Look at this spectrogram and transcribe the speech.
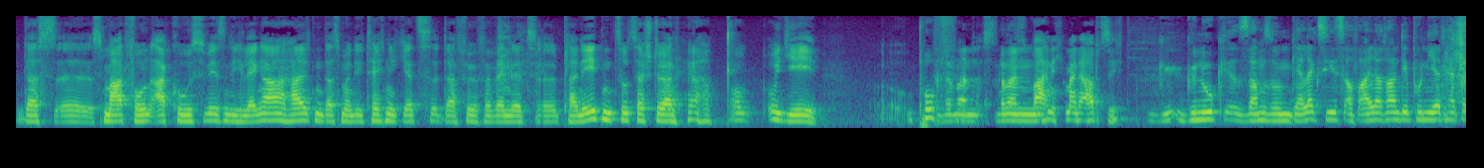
dass äh, Smartphone-Akkus wesentlich länger halten, dass man die Technik jetzt dafür verwendet, äh, Planeten zu zerstören. Ja, oh, oh je. Puff, wenn man, das, wenn man war nicht meine Absicht. Genug Samsung Galaxies auf Alderan deponiert hätte,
